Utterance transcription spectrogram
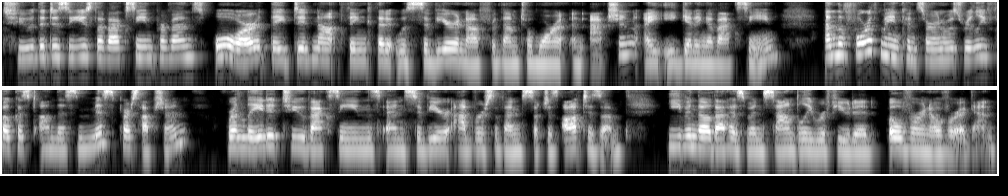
to the disease the vaccine prevents, or they did not think that it was severe enough for them to warrant an action, i.e., getting a vaccine. And the fourth main concern was really focused on this misperception related to vaccines and severe adverse events such as autism, even though that has been soundly refuted over and over again.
